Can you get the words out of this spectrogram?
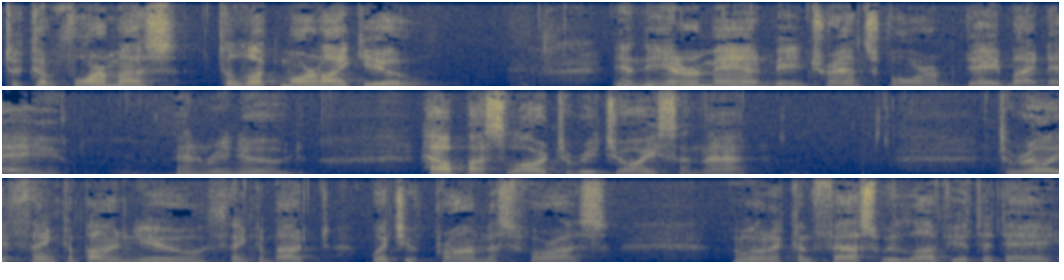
to conform us to look more like you. In the inner man being transformed day by day and renewed. Help us, Lord, to rejoice in that, to really think upon you, think about what you've promised for us. We want to confess we love you today.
